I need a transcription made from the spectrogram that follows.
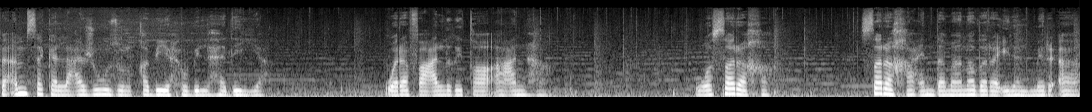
فأمسك العجوز القبيح بالهدية. ورفع الغطاء عنها. وصرخ صرخ عندما نظر إلى المرآة.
